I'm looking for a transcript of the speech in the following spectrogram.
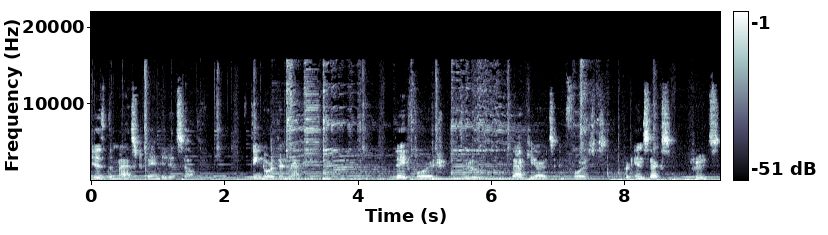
is the masked bandit itself, the northern raccoon. They forage through backyards and forests for insects, fruits,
